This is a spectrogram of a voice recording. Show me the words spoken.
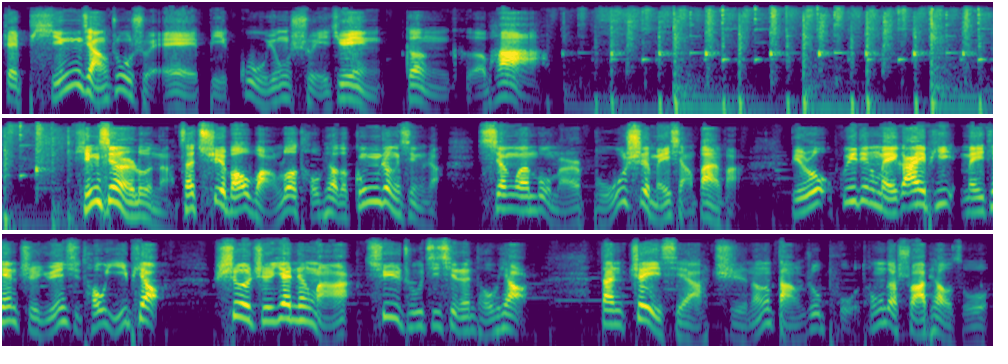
这评奖注水比雇佣水军更可怕。平心而论呢，在确保网络投票的公正性上，相关部门不是没想办法。比如规定每个 IP 每天只允许投一票，设置验证码，去除机器人投票。但这些啊，只能挡住普通的刷票族，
